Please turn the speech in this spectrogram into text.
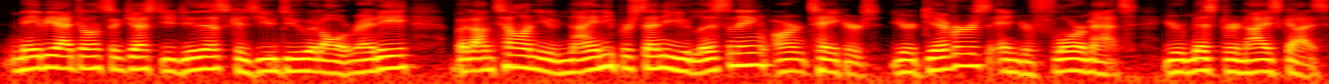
maybe I don't suggest you do this because you do it already. But I'm telling you, 90% of you listening aren't takers. You're givers and you're floor mats. You're Mr. Nice Guys.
